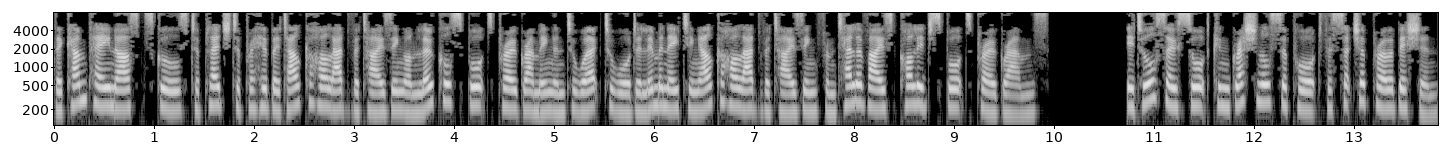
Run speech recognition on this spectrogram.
the campaign asked schools to pledge to prohibit alcohol advertising on local sports programming and to work toward eliminating alcohol advertising from televised college sports programs. It also sought congressional support for such a prohibition.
